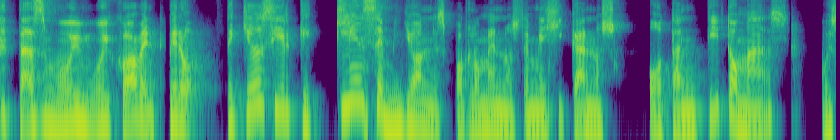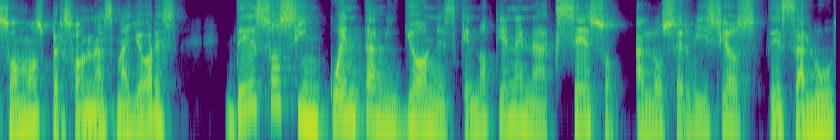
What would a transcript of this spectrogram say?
estás muy, muy joven. Pero te quiero decir que 15 millones por lo menos de mexicanos o tantito más, pues somos personas mayores. De esos 50 millones que no tienen acceso a los servicios de salud,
